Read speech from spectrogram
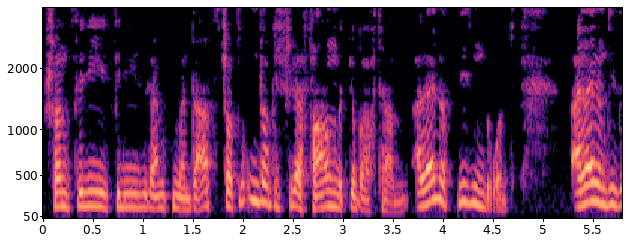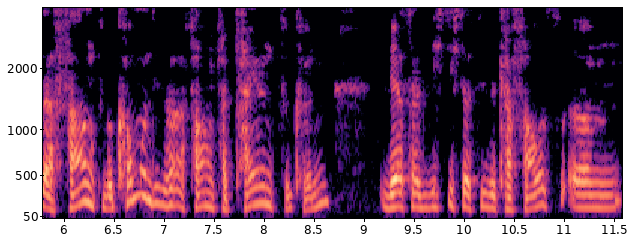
schon für die, für diese ganzen Mandatsjobs unglaublich viel Erfahrung mitgebracht haben. Allein aus diesem Grund. Allein um diese Erfahrung zu bekommen und diese Erfahrung verteilen zu können, wäre es halt wichtig, dass diese KVs ähm,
